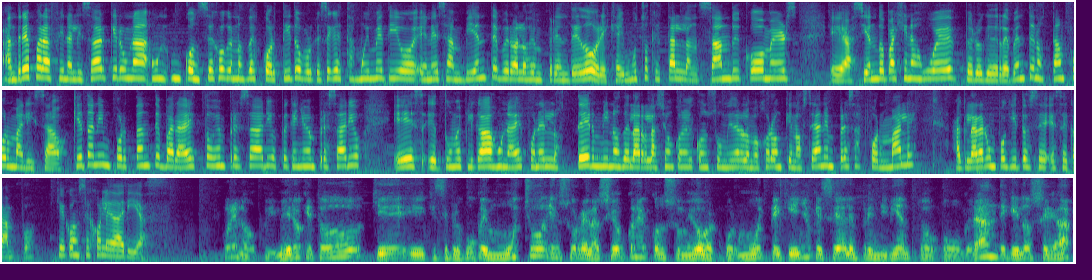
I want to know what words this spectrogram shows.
Andrés, para finalizar, quiero un, consejo que nos des cortito, porque sé que estás muy metido en ese ambiente, pero a los emprendedores, que hay muchos que están lanzando e-commerce, eh, haciendo páginas web, pero que de repente no están formalizados. ¿Qué tan importante para estos empresarios, pequeños empresarios, es, eh, tú me explicabas una vez, poner los términos de la relación con el consumidor, a lo mejor aunque no sean empresas formales, aclarar un poquito ese, ese campo? ¿Qué consejo le darías? Bueno, primero que todo, que, eh, se preocupe mucho en su relación con el consumidor, por muy pequeño que sea el emprendimiento o grande que lo sea.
